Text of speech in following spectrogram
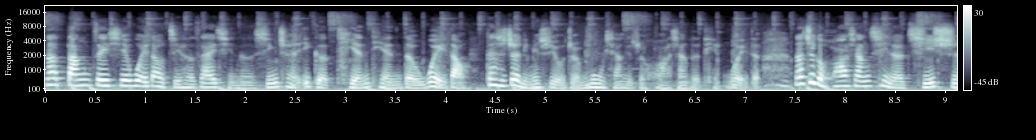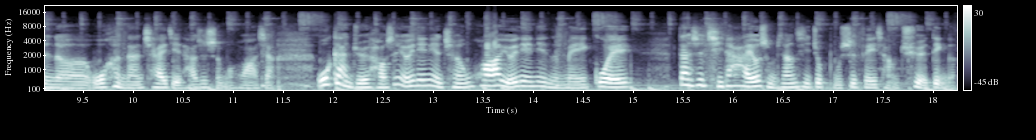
那当这些味道结合在一起呢，形成一个甜甜的味道，但是这里面是有着木香、有着花香的甜味的。那这个花香气呢，其实呢，我很难拆解它是什么花香，我感觉好像有一点点橙花，有一点点的玫瑰。但是其他还有什么香气就不是非常确定了，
